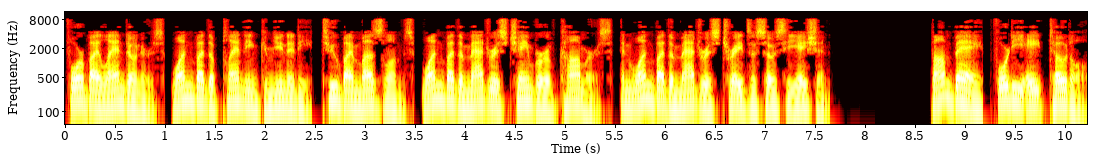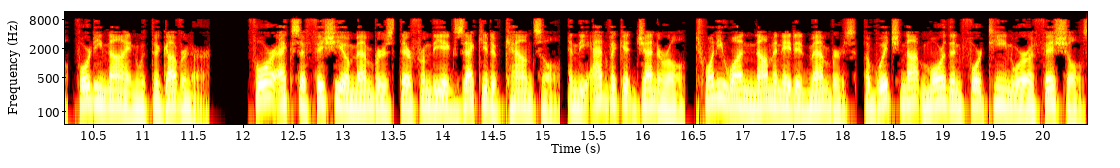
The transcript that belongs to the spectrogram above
four by landowners, one by the planting community, two by Muslims, one by the Madras Chamber of Commerce, and one by the Madras Trades Association. Bombay, 48 total 49 with the governor. Four ex officio members there from the Executive Council, and the Advocate General, 21 nominated members, of which not more than 14 were officials,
